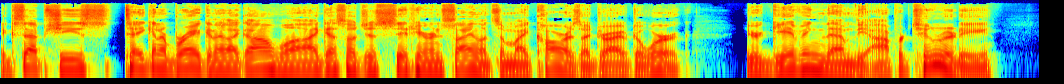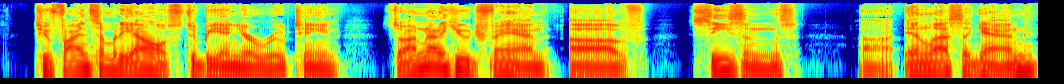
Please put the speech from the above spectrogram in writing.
except she's taking a break. And they're like, oh, well, I guess I'll just sit here in silence in my car as I drive to work. You're giving them the opportunity to find somebody else to be in your routine. So I'm not a huge fan of seasons, uh, unless again,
